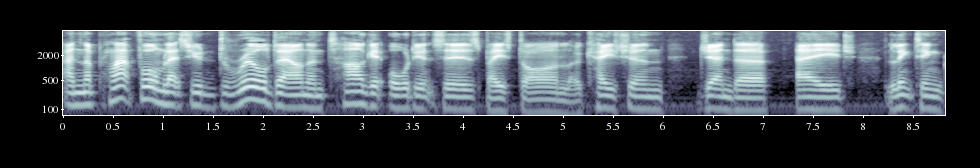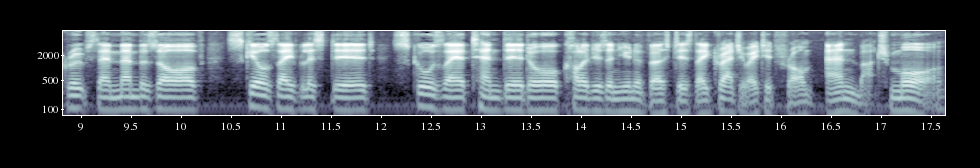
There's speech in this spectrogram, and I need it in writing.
And the platform lets you drill down and target audiences based on location, gender, age, LinkedIn groups they're members of, skills they've listed, schools they attended, or colleges and universities they graduated from, and much more.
